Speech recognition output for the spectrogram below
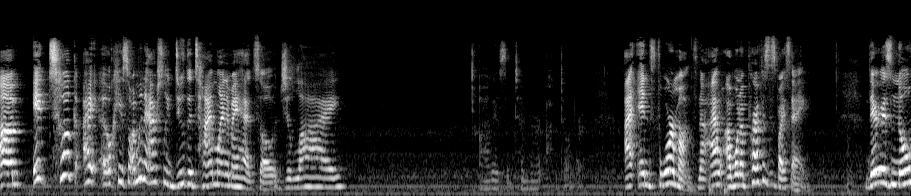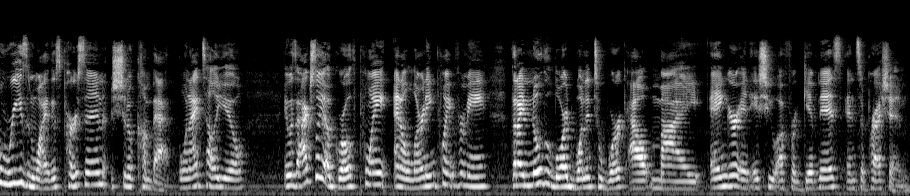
um, it took I okay, so I'm gonna actually do the timeline in my head. So July, August, September, I, in four months. Now, I, I want to preface this by saying there is no reason why this person should have come back. When I tell you, it was actually a growth point and a learning point for me that I know the Lord wanted to work out my anger and issue of forgiveness and suppression.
